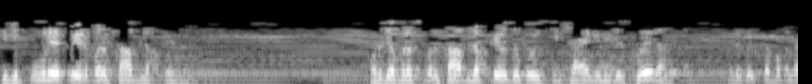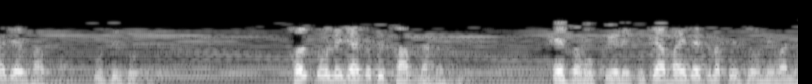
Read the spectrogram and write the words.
क्योंकि पूरे पेड़ पर सांप लगते हैं। और जब वृक्ष पर सांप लगते हो तो कोई उसकी छाया के नीचे सोएगा? अरे कोई टपक ना जाए सांप सोते सोते फल तोड़ने जाए तो कोई सांप ना लगे ऐसा वो पेड़ है तो क्या फ़ायदा इतना पैसे होने वाले?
